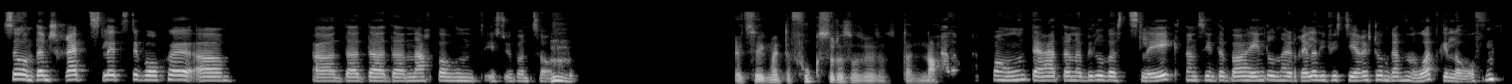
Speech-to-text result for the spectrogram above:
So, und dann schreibt's letzte Woche, äh, äh, der, der, der Nachbarhund ist über den Zaun gekommen. Jetzt hätte ich gemeint, der Fuchs oder so. Der Nach Hund, der hat dann ein bisschen was zlegt, dann sind ein paar Händeln halt relativ hysterisch durch den ganzen Ort gelaufen.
